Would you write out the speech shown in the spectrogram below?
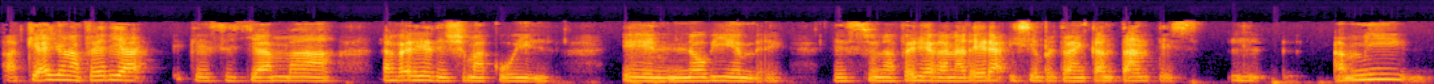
aquí hay una feria que se llama la Feria de Shmakuil en noviembre. Es una feria ganadera y siempre traen cantantes. A mí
